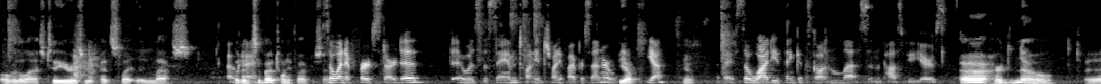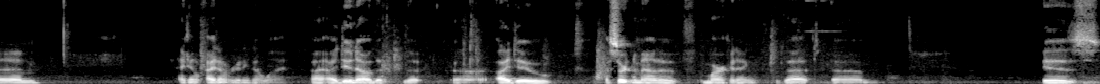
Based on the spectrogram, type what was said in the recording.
Over the last two years, we've had slightly less, okay. but it's about 25 percent. So when it first started, it was the same, twenty to twenty-five percent, or Yep. yeah. Yep. Okay, so why do you think it's gotten less in the past few years? Uh, hard to know. Um, I don't. I don't really know why. I, I do know that that uh, I do a certain amount of marketing that um, is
